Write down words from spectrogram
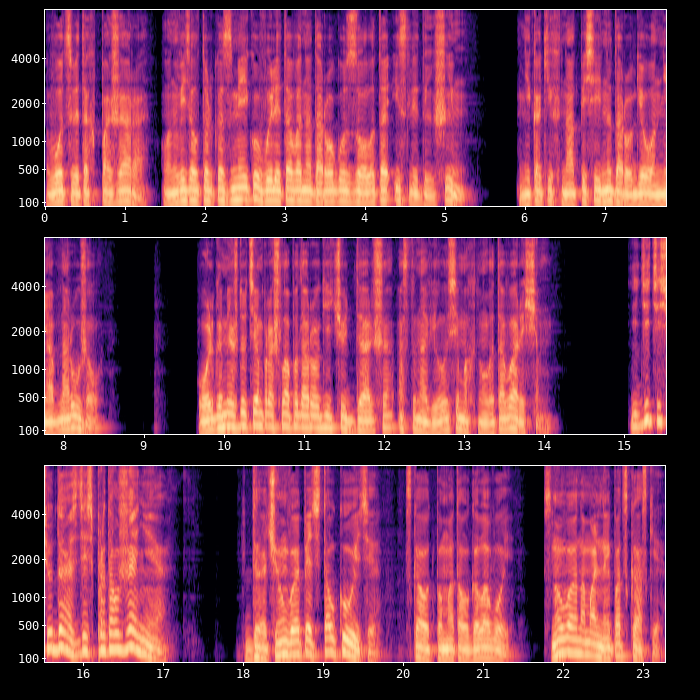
В отцветах пожара он видел только змейку, вылетого на дорогу золота и следы шин. Никаких надписей на дороге он не обнаружил. Ольга, между тем, прошла по дороге чуть дальше, остановилась и махнула товарищем. «Идите сюда, здесь продолжение!» «Да о чем вы опять толкуете?» Скаут помотал головой. «Снова аномальные подсказки».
